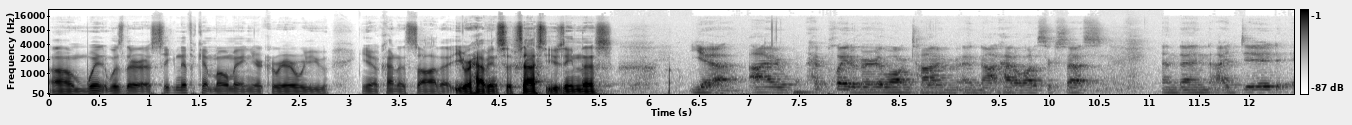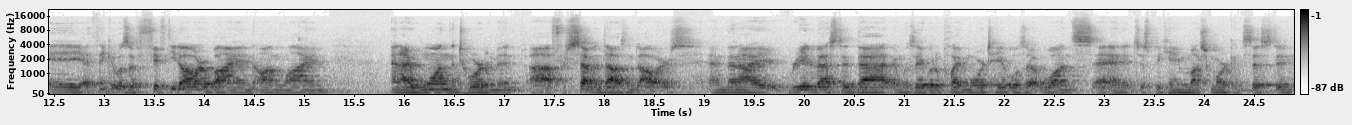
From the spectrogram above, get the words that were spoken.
um, when was there a significant moment in your career where you you know kind of saw that you were having success using this? Yeah, I had played a very long time and not had a lot of success. And then I did a, I think it was a $50 buy-in online, and I won the tournament uh, for $7,000. And then I reinvested that and was able to play more tables at once, and it just became much more consistent.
